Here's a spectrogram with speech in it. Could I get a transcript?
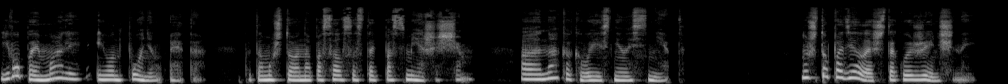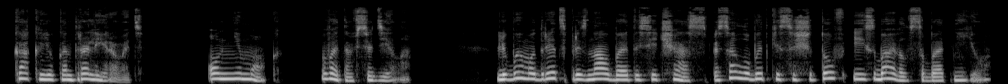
Его поймали, и он понял это, потому что он опасался стать посмешищем, а она, как выяснилось, нет. Ну что поделаешь с такой женщиной? Как ее контролировать? Он не мог. В этом все дело. Любой мудрец признал бы это сейчас, списал убытки со счетов и избавился бы от нее.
